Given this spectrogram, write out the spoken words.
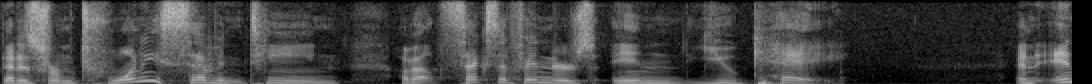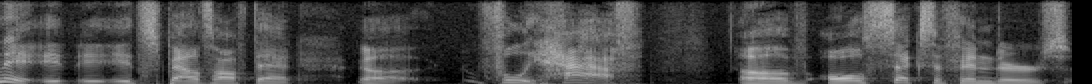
that is from 2017 about sex offenders in UK. And in it, it, it spouts off that uh, fully half of all sex offenders,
